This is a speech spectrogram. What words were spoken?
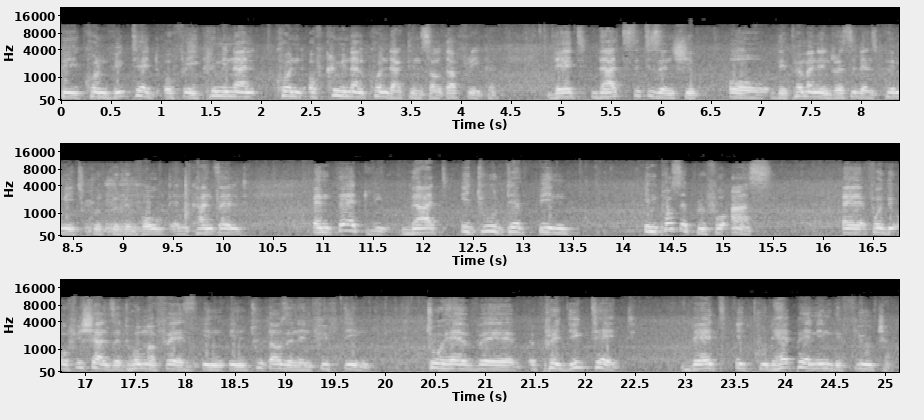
be convicted of a criminal con- of criminal conduct in South Africa, that that citizenship or the permanent residence permit could be revoked and cancelled. And thirdly, that it would have been impossible for us, uh, for the officials at Home Affairs in, in 2015, to have uh, predicted that it could happen in the future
